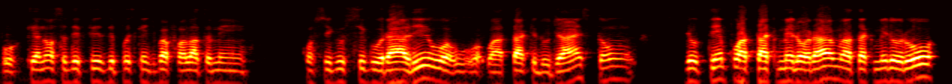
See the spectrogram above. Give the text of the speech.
Porque a nossa defesa, depois que a gente vai falar também, conseguiu segurar ali o, o, o ataque do Giants. Então deu tempo o ataque melhorar, o ataque melhorou.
